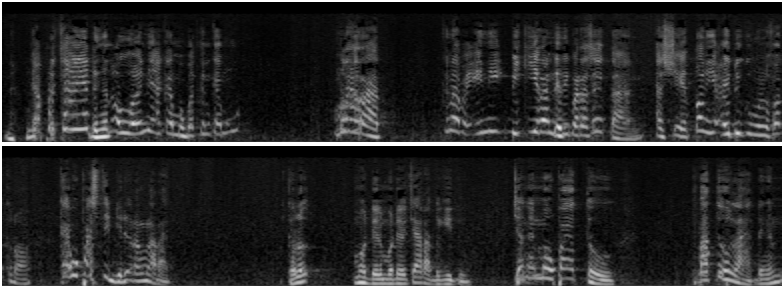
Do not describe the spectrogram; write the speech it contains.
Nah, enggak percaya dengan Allah ini akan membuatkan kamu melarat. Kenapa? Ini pikiran daripada setan. Asyaiton ya'idukumul faqra. Kamu pasti menjadi orang melarat. Kalau model-model cara begitu. Jangan mau patuh. Patuhlah dengan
